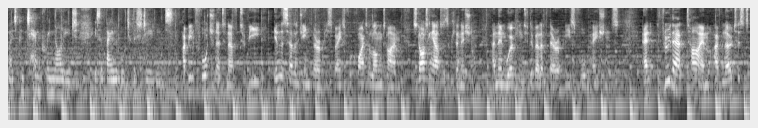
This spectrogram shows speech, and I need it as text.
most contemporary knowledge is available to the I've been fortunate enough to be in the cell and gene therapy space for quite a long time, starting out as a clinician and then working to develop therapies for patients. And through that time, I've noticed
